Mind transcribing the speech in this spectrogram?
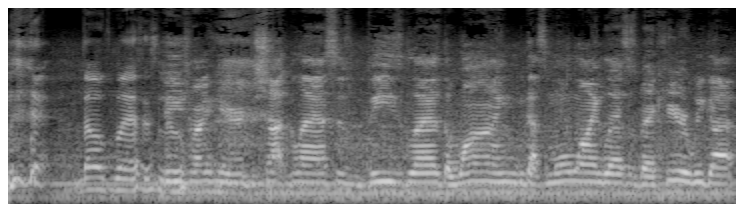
those glasses new. These right here, the shot glasses, these glasses, the wine. We got some more wine glasses back here. We got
